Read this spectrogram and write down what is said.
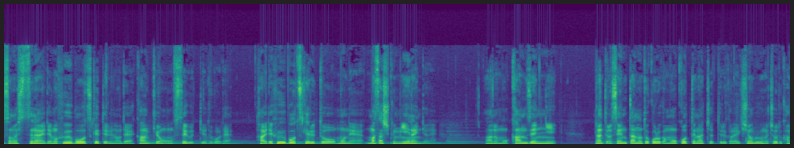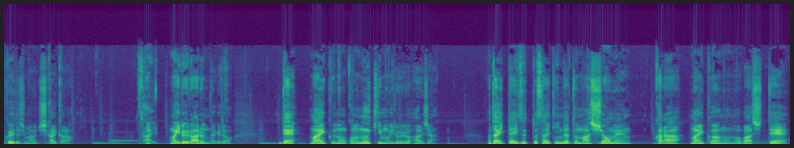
その室内でも風防をつけてるので、環境音を防ぐっていうところで。はい。で、風防をつけると、もうね、まさしく見えないんだよね。あの、もう完全に、なんていうの、先端のところがモコってなっちゃってるから、液晶の部分がちょうど隠れてしまう、視界から。はい。まあいろいろあるんだけど、で、マイクのこの向きもいろいろあるじゃん。まあ、大体ずっと最近だと真正面からマイクアームを伸ばして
